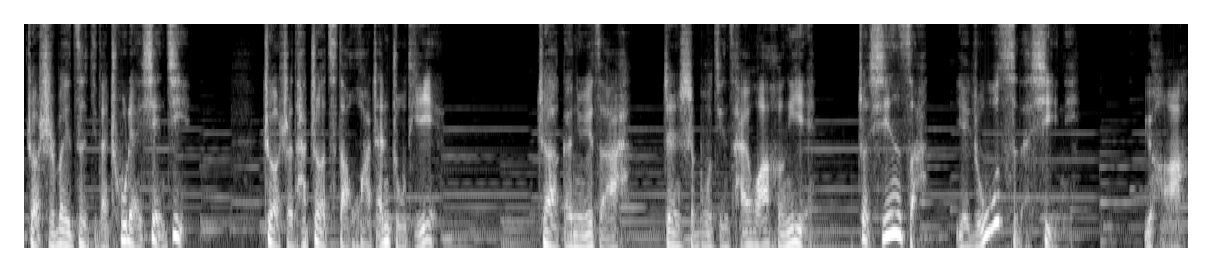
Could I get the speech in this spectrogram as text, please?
这是为自己的初恋献祭，这是他这次的画展主题。这个女子真是不仅才华横溢，这心思也如此的细腻。宇航，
